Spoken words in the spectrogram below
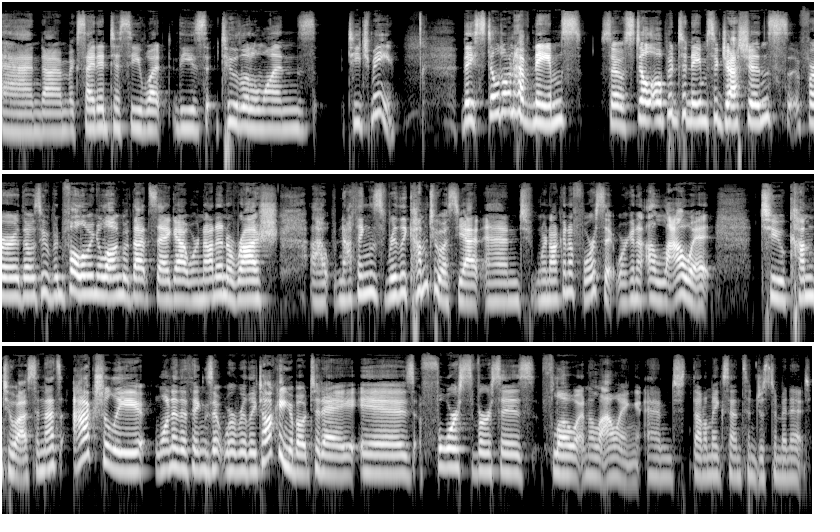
And I'm excited to see what these two little ones teach me. They still don't have names. So, still open to name suggestions for those who've been following along with that saga. We're not in a rush. Uh, nothing's really come to us yet, and we're not going to force it. We're going to allow it to come to us. And that's actually one of the things that we're really talking about today is force versus flow and allowing. And that'll make sense in just a minute.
